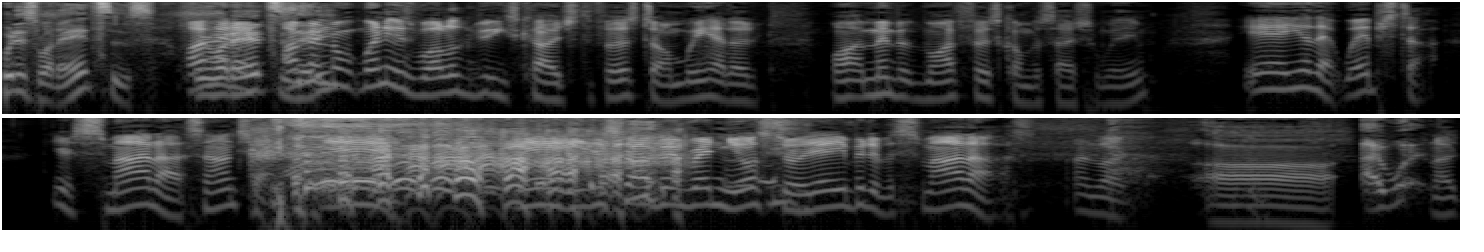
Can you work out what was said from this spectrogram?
we just want answers. We I, want a, answers, I Eddie. remember when he was Wallabies coach the first time, we had a. Well, I remember my first conversation with him. Yeah, you're that Webster. You're a smart ass, aren't you? yeah, yeah. You just I've been reading your story. Yeah, you're a bit of a smart ass. I'm like, Uh, I w- Like-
